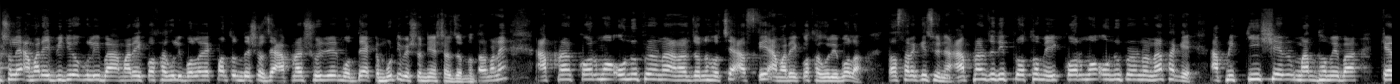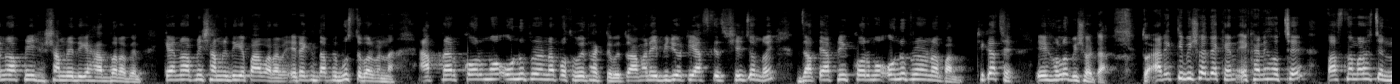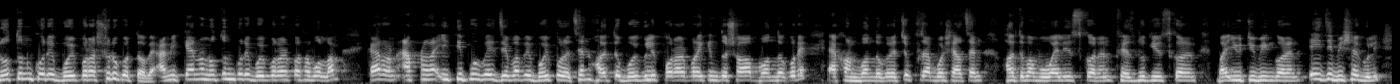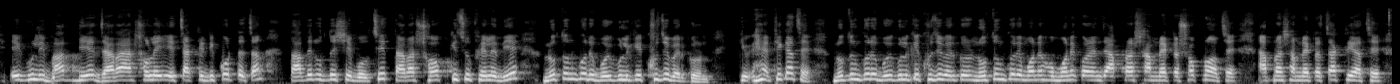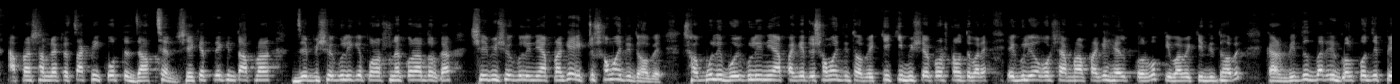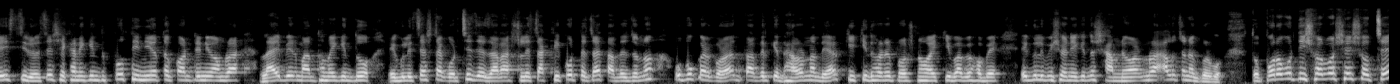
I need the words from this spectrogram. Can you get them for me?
আসলে আমার এই ভিডিওগুলি বা আমার এই কথাগুলি বলার একমাত্র উদ্দেশ্য যে আপনার শরীরের মধ্যে একটা মোটিভেশন নিয়ে আসার জন্য। তার মানে আপনার কর্ম অনুপ্রেরণা আনার জন্য হচ্ছে আজকে আমার এই কথাগুলি বলা। তাছাড়া কিছুই না। আপনার যদি প্রথমেই কর্ম অনুপ্রেরণা না থাকে, আপনি কিসের মাধ্যমে বা কেন আপনি সামনের দিকে হাত বাড়াবেন? কেন আপনি সামনের দিকে পা বাড়াবেন এটা কিন্তু আপনি বুঝতে পারবেন না। আপনার কর্ম অনুপ্রেরণা প্রথমে থাকতে হবে। তো আমার এই ভিডিওটি আজকে সেই জন্যই যাতে আপনি কর্ম অনুপ্রেরণা পান, ঠিক আছে? এই হলো বিষয়টা। তো আরেকটি বিষয় দেখেন, এখানে হচ্ছে পাঁচ নাম্বার হচ্ছে নতুন করে বই পড়া শুরু করতে হবে। আমি কেন নতুন করে বই পড়ার কথা বললাম? কারণ আপনারা ইতিপূর্বে যেভাবে বই পড়েছেন, হয়তো বইগুলি পড়ার পরে কিন্তু সব বন্ধ করে, এখন বন্ধ করে চুপচাপ বসে আছেন। হয়তো বা মোবাইল ইউজ করেন ফেসবুক ইউজ করেন বা ইউটিউবিং করেন। এই যে বিষয়গুলি, এগুলি বাদ দিয়ে যারা আসলে এই চাকরিটি করতে চান, তাদের উদ্দেশ্যে বলছি, তারা সব কিছু ফেলে দিয়ে নতুন করে বইগুলিকে খুঁজে বের করুন। হ্যাঁ ঠিক আছে। নতুন করে বইগুলিকে খুঁজে বের করুন। নতুন করে মনে মনে করেন যে আপনার সামনে একটা স্বপ্ন আছে, আপনার সামনে একটা চাকরি আছে, আপনার সামনে একটা চাকরি করতে যাচ্ছেন সেই ক্ষেত্রে কিন্তু আপনার যে বিষয়গুলিকে পড়াশোনা করা দরকার, সেই বিষয়গুলি নিয়ে আপনাকে একটু সময় দিতে হবে। সবগুলি বইগুলি নিয়ে আপনাকে একটু সময় দিতে হবে। কি কি বিষয়ে প্রশ্ন হতে পারে, এগুলি অবশ্যই আমরা আপনাকে হেল্প করব, কীভাবে কি দিতে হবে। কারণ বিদ্যুৎ বাড়ির গল্প যে পেজটি রয়েছে, সেখানে কিন্তু প্রতিনিয়ত কন্টিনিউ আমরা লাইভের মাধ্যমে কিন্তু এগুলি চেষ্টা করছি যে যারা আসলে চাকরি করতে চায়, তাদের জন্য উপকার করা, তাদেরকে ধারণা দেওয়ার কি কি ধরনের প্রশ্ন হয় কীভাবে হবে এগুলি বিষয় নিয়ে কিন্তু সামনে আমরা আলোচনা করব। তো পরবর্তী সর্বশেষ হচ্ছে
